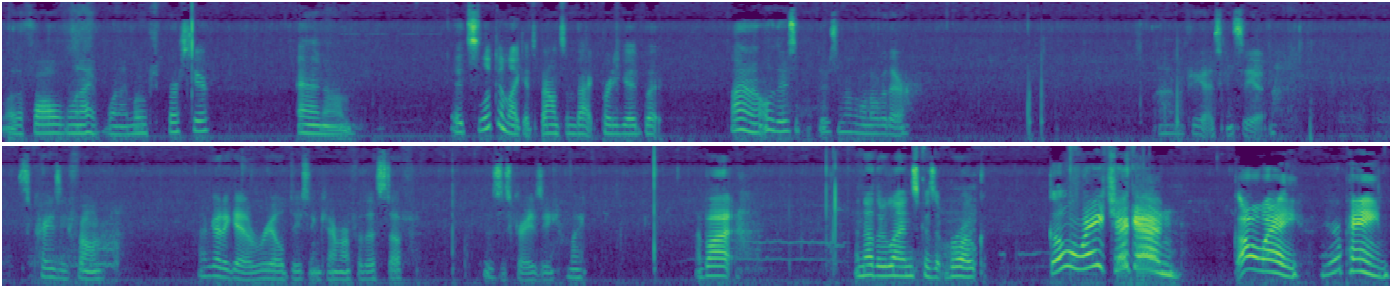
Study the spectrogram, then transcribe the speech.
or the fall when I, when I moved first here. And, um, it's looking like it's bouncing back pretty good, but I don't know. Oh, there's a, there's another one over there. I don't know if you guys can see it. It's crazy phone. I've got to get a real decent camera for this stuff. This is crazy. My, I bought another lens because it broke. Go away, chicken! Go away! You're a pain.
